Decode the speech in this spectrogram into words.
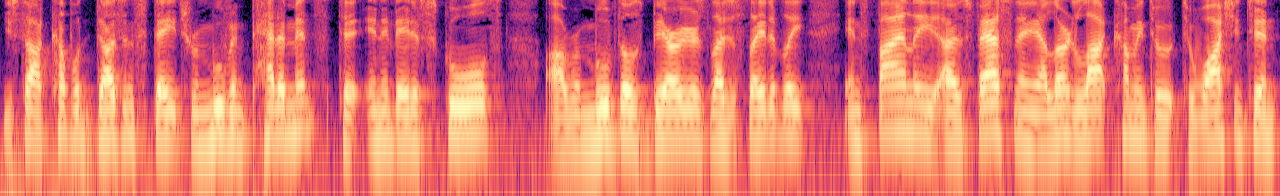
you saw a couple dozen states remove impediments to innovative schools, uh, remove those barriers legislatively. And finally, I was fascinating. I learned a lot coming to, to Washington.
